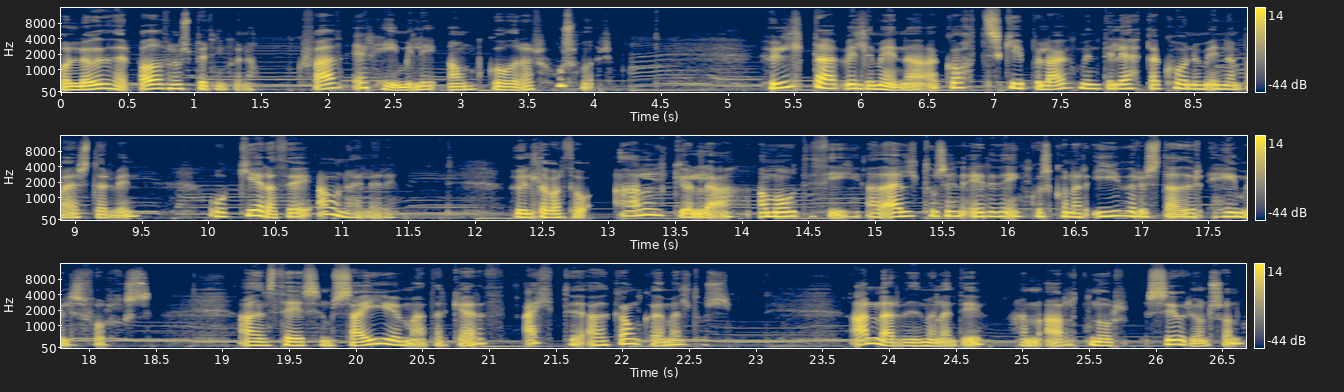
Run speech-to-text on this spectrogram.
og lögðu þær báða fram spurninguna. Hvað er heimili án góðrar húsmöður? Hulda vildi meina að gott skipulag myndi leta konum innan bæjarstörfin og gera þau ánægilegri. Hulda var þó algjörlega á móti því að eldhúsin eriði einhvers konar íveru staður heimilisfólks. Aðeins þeir sem sæju um matargerð ættu að ganga um eldhús. Annar viðmælandi, hann Arnur Sigurjónsson,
